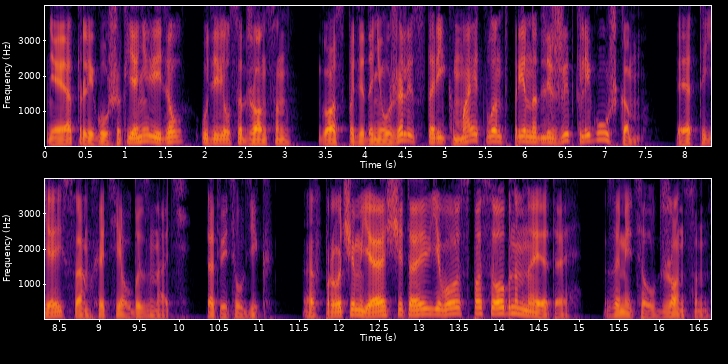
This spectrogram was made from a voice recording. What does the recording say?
«Нет, лягушек я не видел», — удивился Джонсон. «Господи, да неужели старик Майтланд принадлежит к лягушкам?» «Это я и сам хотел бы знать», — ответил Дик. «А впрочем, я считаю его способным на это», — заметил Джонсон.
